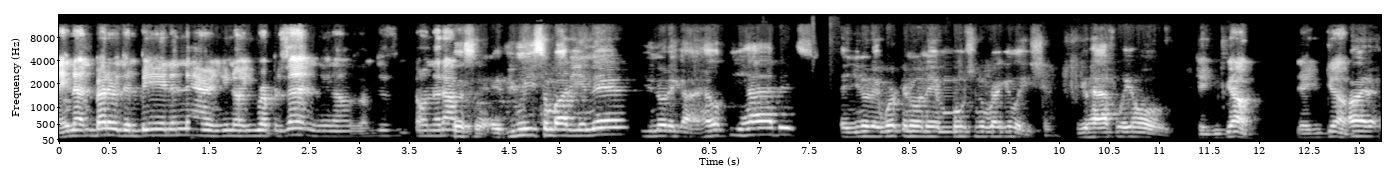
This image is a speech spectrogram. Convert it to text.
ain't nothing better than being in there and you know you representing. You know, I'm just throwing that out. Listen, if you meet somebody in there, you know they got healthy habits and you know they're working on their emotional regulation. You're halfway home. There you go. There you go. All right,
